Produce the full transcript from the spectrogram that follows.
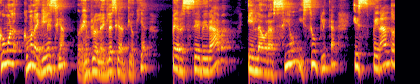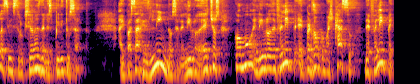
Cómo la, iglesia, por ejemplo, la iglesia de Antioquía, perseveraba en la oración y súplica esperando las instrucciones del Espíritu Santo. Hay pasajes lindos en el libro de Hechos, como el libro de Felipe, eh, perdón, como el caso de Felipe.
